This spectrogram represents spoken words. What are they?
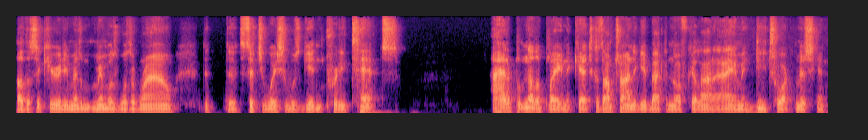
Other security members was around. The, the situation was getting pretty tense. I had another plane to catch because I'm trying to get back to North Carolina. I am in Detroit, Michigan,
